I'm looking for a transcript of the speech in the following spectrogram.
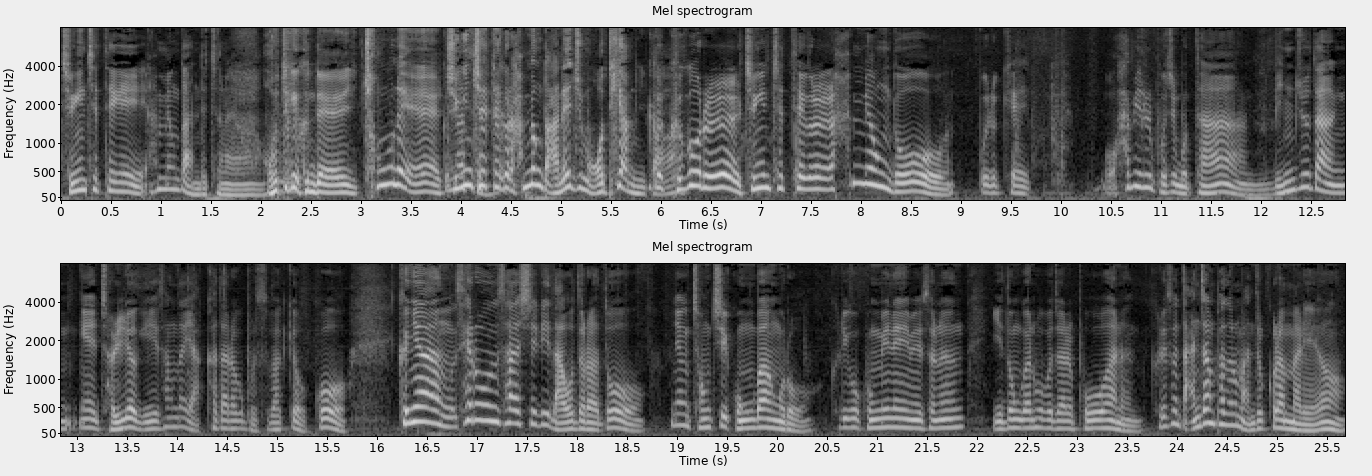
증인 채택이 한 명도 안 됐잖아요. 어떻게 근데 청문회에 증인 채택을 한 명도 안 해주면 어떻게 합니까? 그러니까 그거를 증인 채택을 한 명도 뭐 이렇게 뭐 합의를 보지 못한 민주당의 전력이 상당히 약하다라고 볼 수밖에 없고 그냥 새로운 사실이 나오더라도 그냥 정치 공방으로 그리고 국민의힘에서는 이동관 후보자를 보호하는 그래서 난장판으로 만들 거란 말이에요.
